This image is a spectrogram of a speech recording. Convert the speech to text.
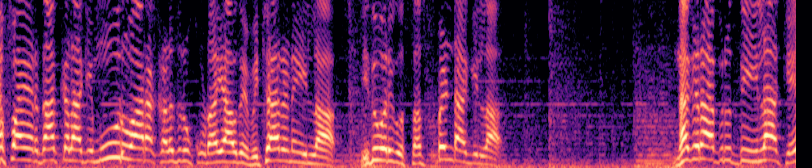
ಎಫ್ ಐ ಆರ್ ದಾಖಲಾಗಿ ಮೂರು ವಾರ ಕಳೆದರೂ ಕೂಡ ಯಾವುದೇ ವಿಚಾರಣೆ ಇಲ್ಲ. ಇದುವರೆಗೂ ಸಸ್ಪೆಂಡ್ ಆಗಿಲ್ಲ. ನಗರ ಅಭಿವೃದ್ಧಿ ಇಲಾಖೆ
